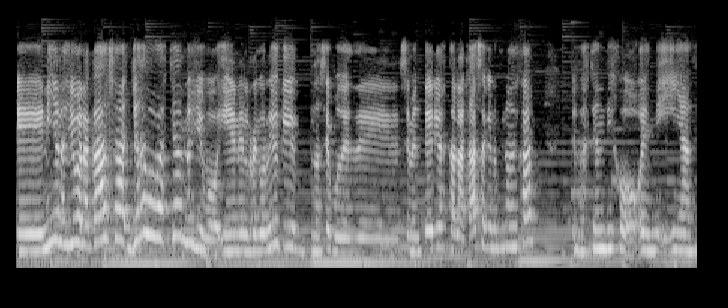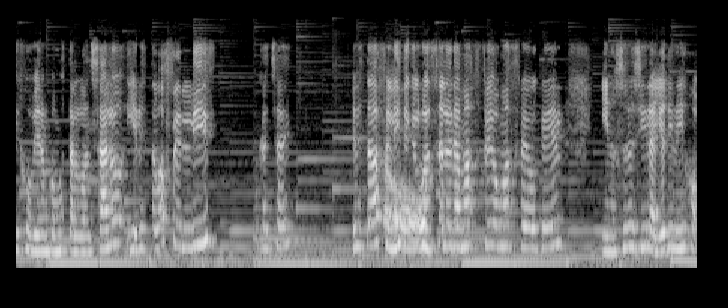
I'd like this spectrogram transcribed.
eh, niña las llevo a la casa, ya Bastián nos llevó. Y en el recorrido que, no sé, pues desde el cementerio hasta la casa que nos vino a dejar, Bastián dijo, oye niñas, dijo, ¿vieron cómo está el Gonzalo? Y él estaba feliz, ¿cachai? Él estaba feliz de que el oh. Gonzalo era más feo, más feo que él. Y nosotros sí, la Yoti le dijo,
